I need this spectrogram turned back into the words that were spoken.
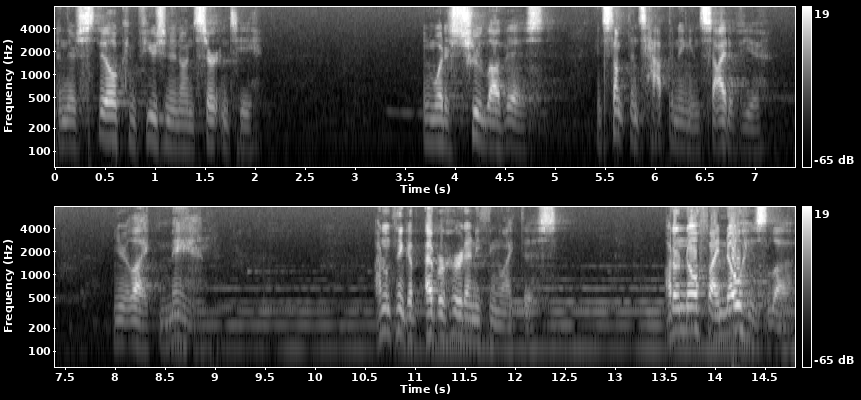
And there's still confusion and uncertainty in what his true love is. And something's happening inside of you. And you're like, man, I don't think I've ever heard anything like this. I don't know if I know his love.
